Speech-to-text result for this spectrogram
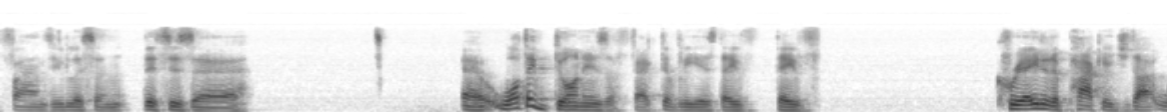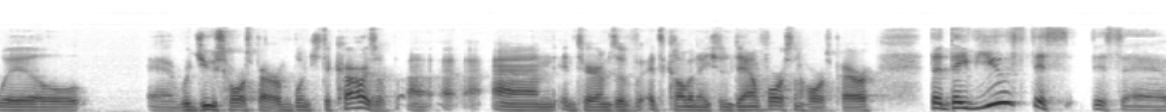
fans who listen, this is a uh, what they've done is effectively is they've they've created a package that will uh, reduce horsepower and bunch the cars up. Uh, uh, and in terms of it's combination of downforce and horsepower, that they've used this this uh,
